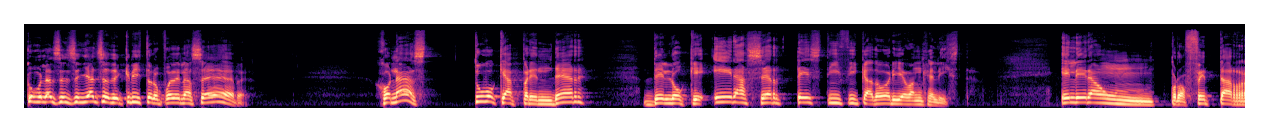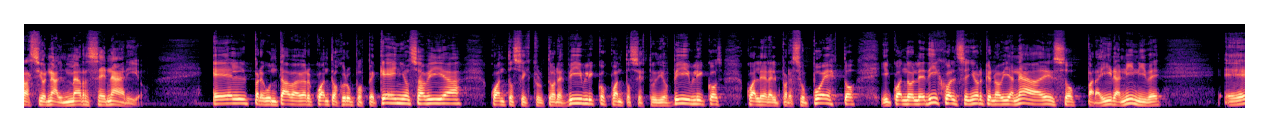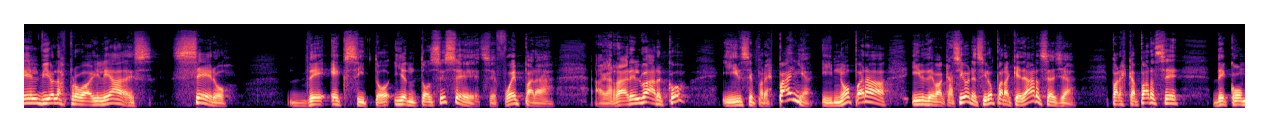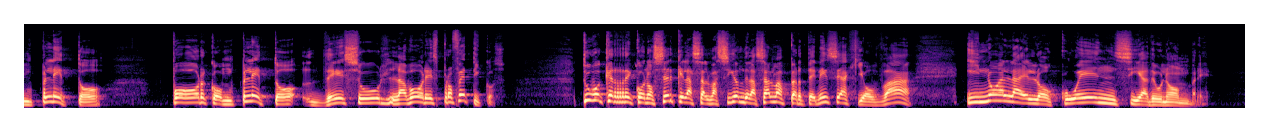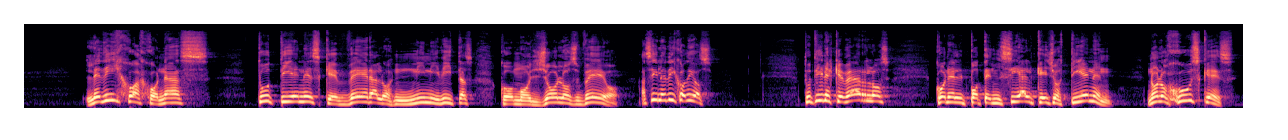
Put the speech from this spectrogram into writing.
como las enseñanzas de Cristo lo pueden hacer. Jonás tuvo que aprender de lo que era ser testificador y evangelista. Él era un profeta racional, mercenario. Él preguntaba a ver cuántos grupos pequeños había, cuántos instructores bíblicos, cuántos estudios bíblicos, cuál era el presupuesto. Y cuando le dijo al Señor que no había nada de eso para ir a Nínive, él vio las probabilidades cero de éxito y entonces se, se fue para agarrar el barco irse para España y no para ir de vacaciones, sino para quedarse allá, para escaparse de completo, por completo, de sus labores proféticos. Tuvo que reconocer que la salvación de las almas pertenece a Jehová y no a la elocuencia de un hombre. Le dijo a Jonás, tú tienes que ver a los ninivitas como yo los veo. Así le dijo Dios. Tú tienes que verlos con el potencial que ellos tienen. No los juzgues.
